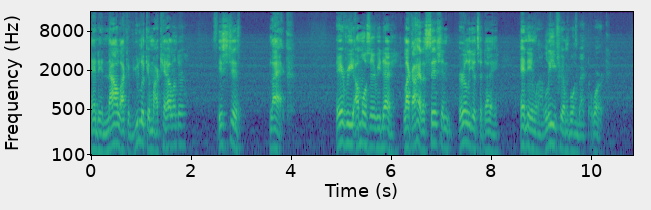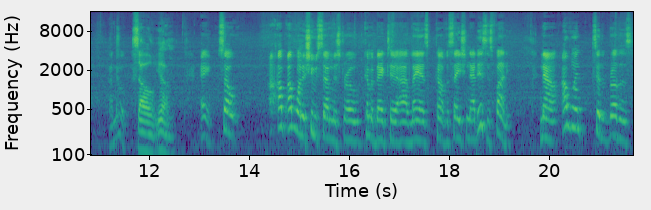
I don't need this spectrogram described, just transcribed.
And then now, like, if you look at my calendar, it's just black every almost every day. Like I had a session earlier today, and then when I leave here, I'm going back to work. I know. So yeah, Hey, so I, I, I want to shoot something to Strode. Coming back to our last conversation. Now this is funny. Now I went to the brothers'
